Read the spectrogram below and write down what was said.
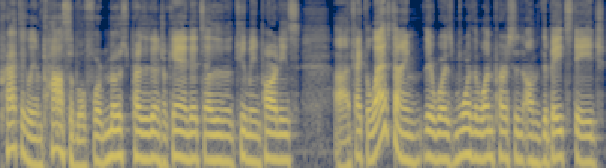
practically impossible for most presidential candidates other than the two main parties. Uh, in fact, the last time there was more than one person on the debate stage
